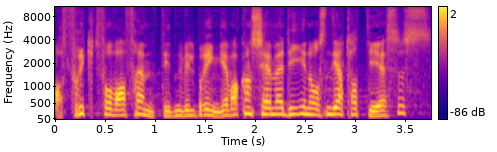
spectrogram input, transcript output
av frykt for hva fremtiden vil bringe. Hva kan skje med de nå som de har tatt Jesus?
